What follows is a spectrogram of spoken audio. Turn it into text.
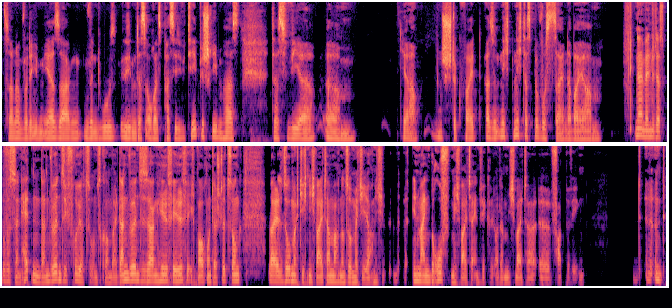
sondern würde eben eher sagen, wenn du eben das auch als Passivität beschrieben hast, dass wir ähm, ja ein Stück weit, also nicht, nicht das Bewusstsein dabei haben. Nein, wenn wir das Bewusstsein hätten, dann würden sie früher zu uns kommen, weil dann würden sie sagen, Hilfe, Hilfe, ich brauche Unterstützung, weil so möchte ich nicht weitermachen und so möchte ich auch nicht in meinem Beruf mich weiterentwickeln oder mich weiter äh, fortbewegen. Und,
